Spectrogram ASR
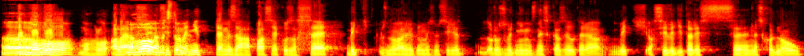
Tak Uh, mohlo, mohlo, ale mohlo, asi, ale asi to není ten zápas jako zase, byť znova řeknu, myslím si, že rozhodně nic neskazil teda, byť asi lidi tady se neschodnou,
